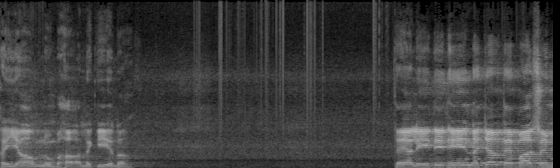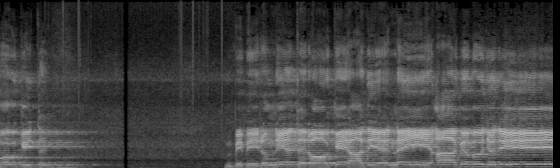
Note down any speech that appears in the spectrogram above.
خیام نو بہا لگی ہے نا۔ تے علی دی تھی نجب تے پاس مو کی تے بی بی رنی تے رو کے آدھئے نہیں آگ بجھ دی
